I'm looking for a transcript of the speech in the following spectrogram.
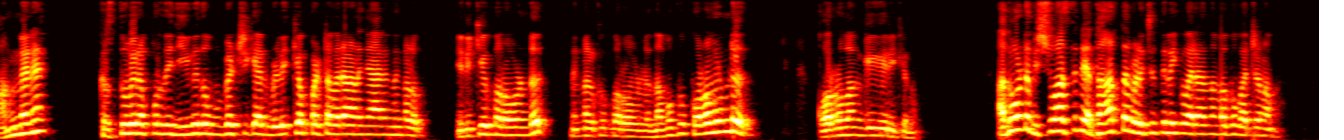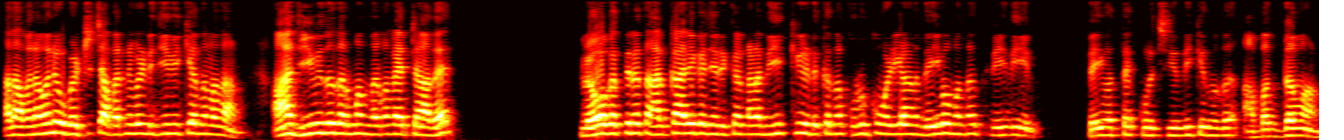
അങ്ങനെ ക്രിസ്തുവിനെ പ്രതി ജീവിതം ഉപേക്ഷിക്കാൻ വിളിക്കപ്പെട്ടവരാണ് ഞാൻ നിങ്ങളും. എനിക്കും കുറവുണ്ട് നിങ്ങൾക്കും കുറവുണ്ട് നമുക്ക് കുറവുണ്ട്. കുറവ് അംഗീകരിക്കണം. അതുകൊണ്ട് വിശ്വാസത്തിന്റെ യഥാർത്ഥ വെളിച്ചത്തിലേക്ക് വരാൻ നമുക്ക് പറ്റണം. അത് അവനവനെ ഉപേക്ഷിച്ച് അവന് വേണ്ടി ജീവിക്കുക എന്നുള്ളതാണ്. ആ ജീവിതധർമ്മം നിറവേറ്റാതെ ലോകത്തിന്റെ താൽക്കാലിക ഞെരുക്കങ്ങളെ നീക്കിയെടുക്കുന്ന കുറുക്കു വഴിയാണ് ദൈവമെന്ന രീതിയിൽ ദൈവത്തെക്കുറിച്ച് ചിന്തിക്കുന്നത് അബദ്ധമാണ്.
